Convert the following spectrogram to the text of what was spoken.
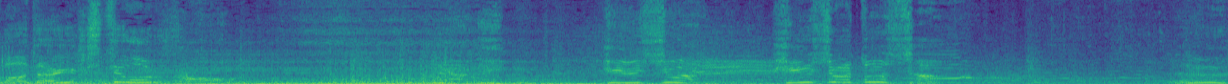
まだ生きておるぞ。何？秀吉は秀吉はどうした、うん？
